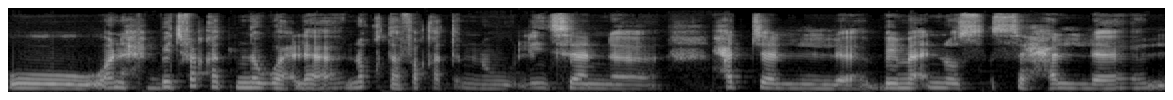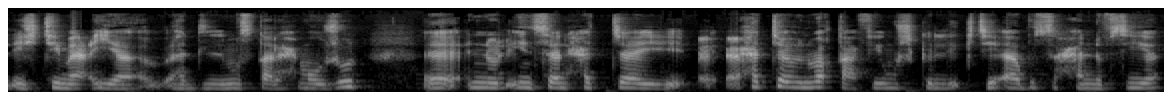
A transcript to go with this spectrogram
وأنا حبيت فقط ننوه على نقطة فقط أنه الإنسان حتى بما أنه الصحة الاجتماعية هذا المصطلح موجود أنه الإنسان حتى حتى من وقع في مشكل الاكتئاب والصحة النفسية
